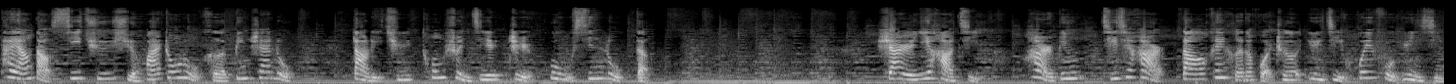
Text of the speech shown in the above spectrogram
太阳岛西区雪花中路和冰山路。道里区通顺街至顾新路等。十二月一号起，哈尔滨齐齐哈尔到黑河的火车预计恢复运行，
